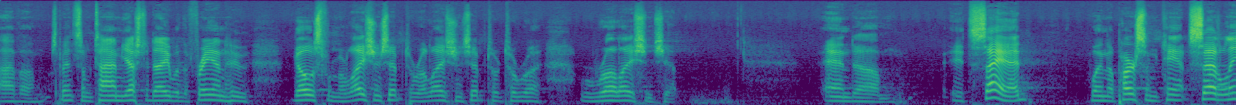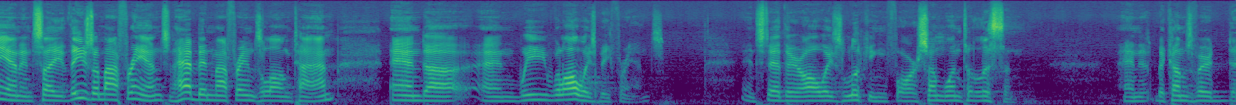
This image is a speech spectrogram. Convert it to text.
I've uh, spent some time yesterday with a friend who goes from relationship to relationship to, to re- relationship. And um, it's sad when a person can't settle in and say, These are my friends and have been my friends a long time, and, uh, and we will always be friends. Instead, they're always looking for someone to listen. And it becomes very d-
